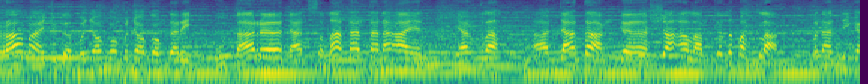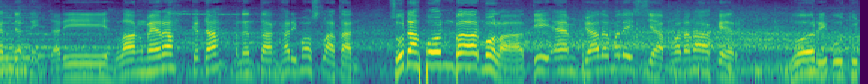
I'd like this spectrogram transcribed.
ramai juga penyokong-penyokong dari utara dan selatan tanah air yang telah uh, datang ke Shah Alam, ke Lembah Kelang menantikan detik. Dari Lang Merah, Kedah menentang Harimau Selatan. Sudah pun bermula TM Piala Malaysia peranan akhir 2017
